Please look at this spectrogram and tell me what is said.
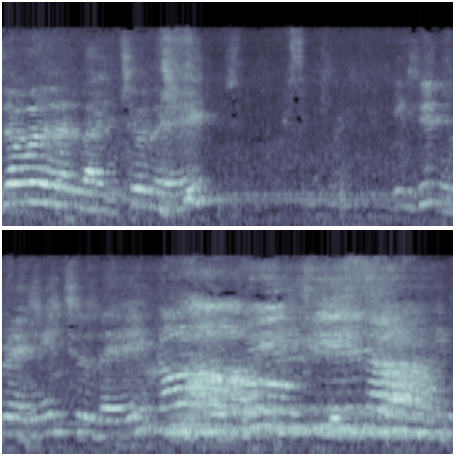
weather was like today? Is it raining today? No, it isn't.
